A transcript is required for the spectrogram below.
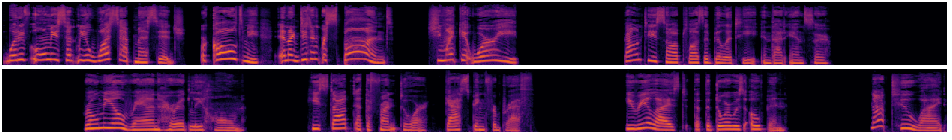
What if Umi sent me a WhatsApp message or called me and I didn't respond? She might get worried. Bounty saw plausibility in that answer. Romeo ran hurriedly home. He stopped at the front door, gasping for breath. He realized that the door was open. Not too wide,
